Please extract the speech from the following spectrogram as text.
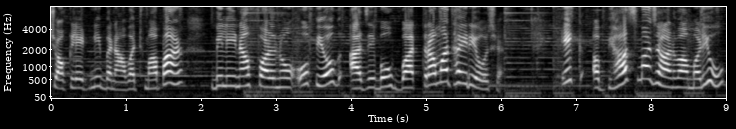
ચોકલેટની બનાવટમાં પણ બિલીના ફળનો ઉપયોગ આજે બહુ માત્રામાં થઈ રહ્યો છે. એક અભ્યાસમાં જાણવા મળ્યું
